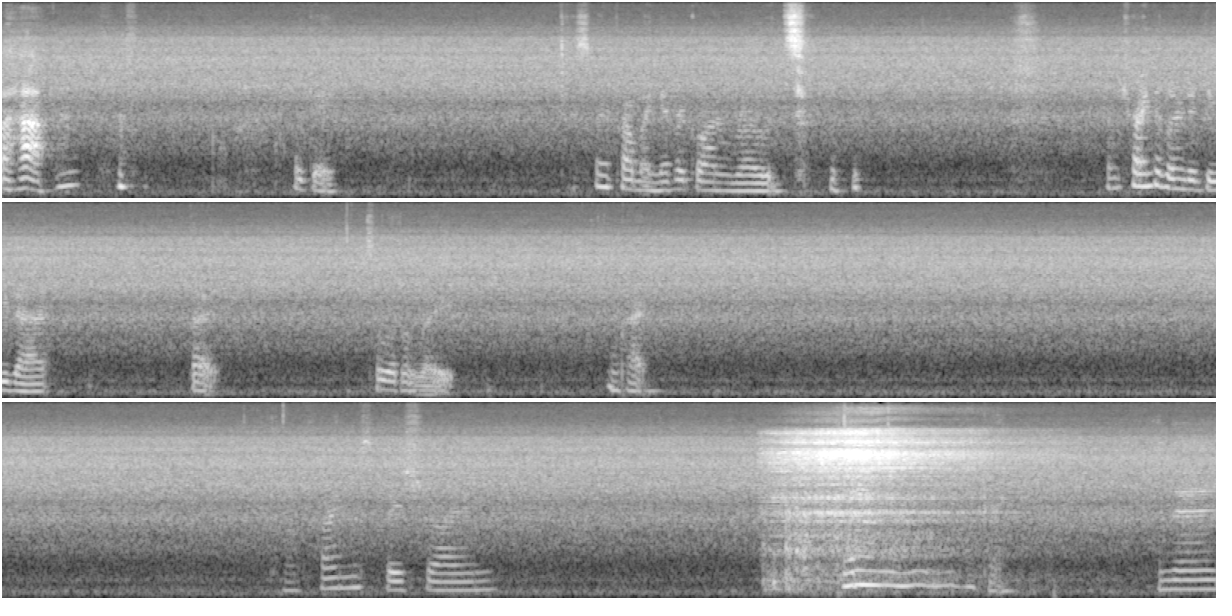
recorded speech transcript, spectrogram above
Aha! okay. That's my problem. I never go on roads. I'm trying to learn to do that, but it's a little late. Okay. I'll find the space shrine. Okay. And then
